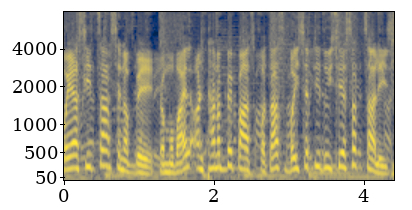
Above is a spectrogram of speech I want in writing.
बयासी चार सय नब्बे र मोबाइल अन्ठानब्बे पाँच पचास बैसठी दुई सय सत्तालिस।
